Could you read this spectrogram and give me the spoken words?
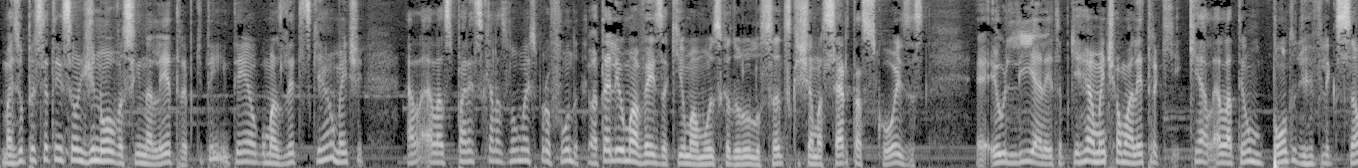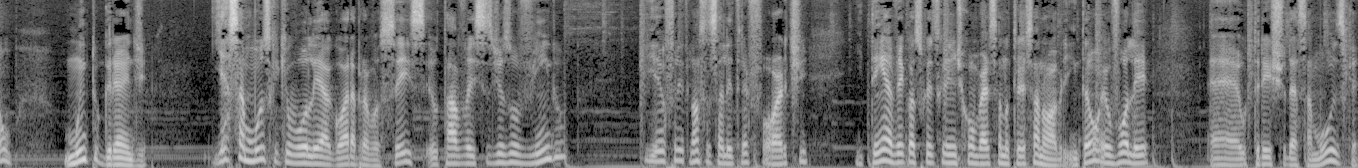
mas eu prestei atenção de novo assim na letra, porque tem, tem algumas letras que realmente elas, elas parecem que elas vão mais profundo. Eu até li uma vez aqui uma música do Lulu Santos que chama Certas Coisas. É, eu li a letra, porque realmente é uma letra que, que ela, ela tem um ponto de reflexão muito grande. E essa música que eu vou ler agora para vocês, eu tava esses dias ouvindo e aí eu falei, nossa, essa letra é forte e tem a ver com as coisas que a gente conversa no Terça Nobre. Então eu vou ler é, o trecho dessa música.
